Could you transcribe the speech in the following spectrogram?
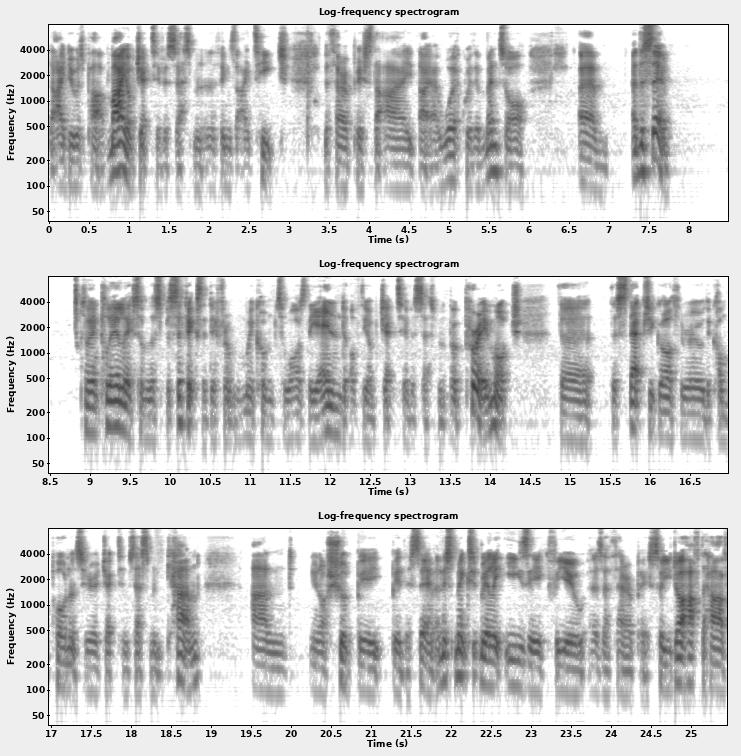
that I do as part of my objective assessment and the things that I teach the therapists that I, that I work with and mentor um, are the same. So then clearly some of the specifics are different when we come towards the end of the objective assessment, but pretty much the the steps you go through, the components of your objective assessment can and you know should be be the same. And this makes it really easy for you as a therapist. So you don't have to have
